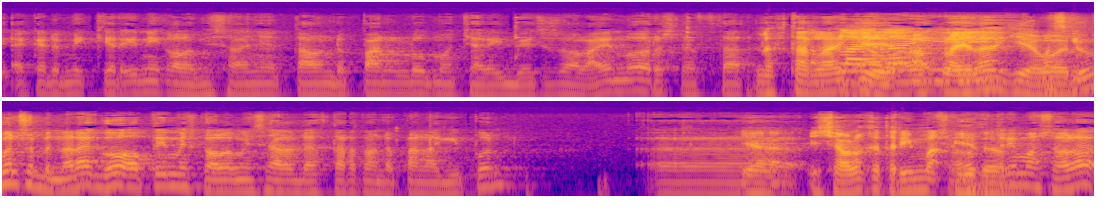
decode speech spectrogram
academic year ini kalau misalnya tahun depan lu mau cari beasiswa lain lu harus daftar Daftar Apply lagi, ya? lagi. apply lagi ya. Waduh. Meskipun sebenarnya gue optimis kalau misalnya daftar tahun depan lagi pun eh Ya, insya Allah keterima insya Allah gitu. terima soalnya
